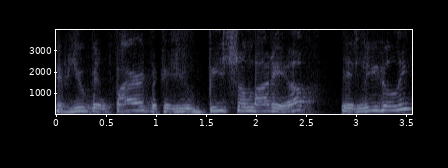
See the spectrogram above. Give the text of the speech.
if you've been fired because you beat somebody up illegally,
